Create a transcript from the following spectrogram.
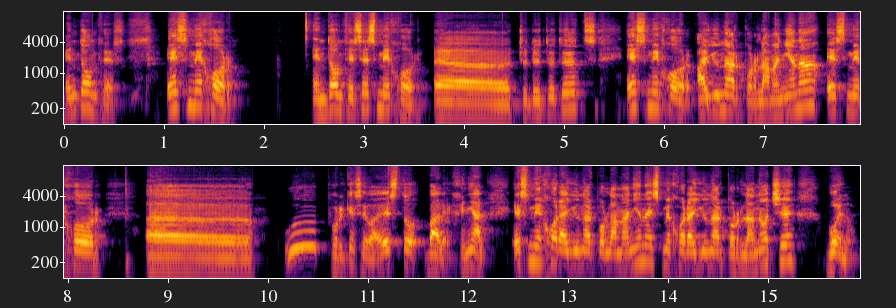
entonces, es mejor. Entonces, es mejor. Eh, es mejor ayunar por la mañana, es mejor. Eh, uh, ¿Por qué se va esto? Vale, genial. ¿Es mejor ayunar por la mañana? ¿Es mejor ayunar por la noche? Bueno,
